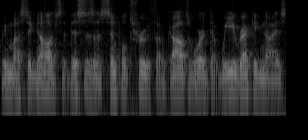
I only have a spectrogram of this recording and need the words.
we must acknowledge that this is a simple truth of God's word that we recognize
